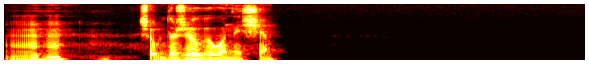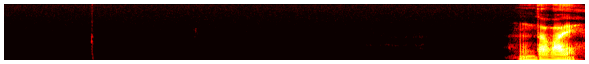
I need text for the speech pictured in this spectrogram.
Угу. Щоб дожили вони ще. Давай.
